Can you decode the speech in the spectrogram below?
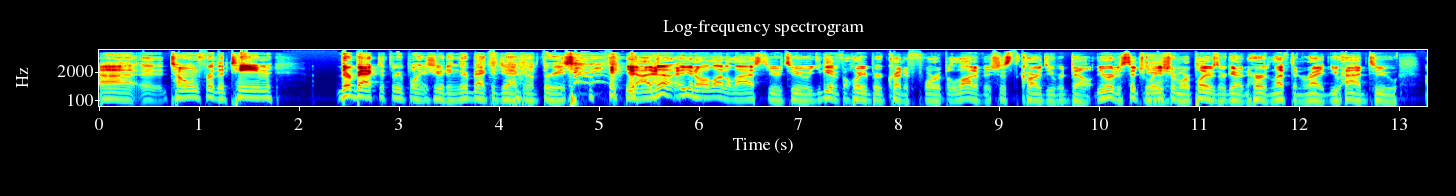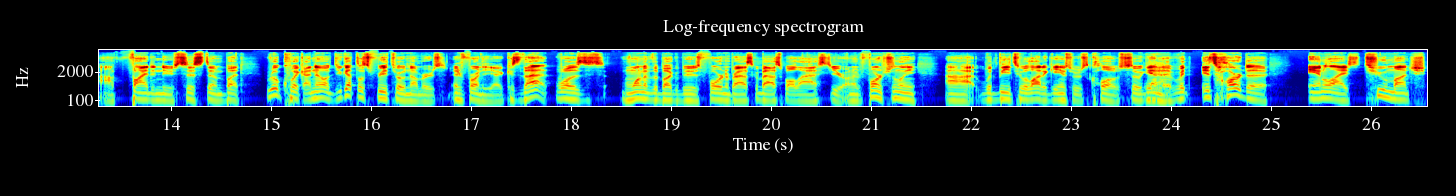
uh, tone for the team. They're back to three point shooting. They're back to jacking up threes. yeah, I know, you know, a lot of last year too. You give Hoiberg credit for it, but a lot of it's just the cards you were dealt. You were in a situation where players were getting hurt left and right. You had to uh, find a new system. But real quick, I know you got those free throw numbers in front of you because that was one of the bugaboos for Nebraska basketball last year, and unfortunately, uh, would lead to a lot of games where it's close. So again, Yeah. it it's hard to analyze too much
